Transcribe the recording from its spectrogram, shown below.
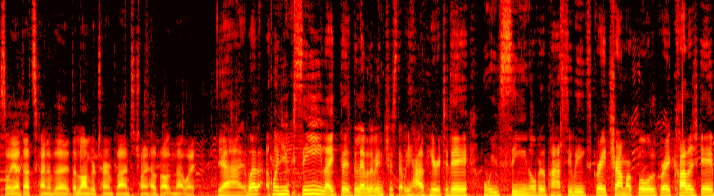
So yeah, that's kind of the, the longer term plan to try and help out in that way. Yeah, well, when you see like the, the level of interest that we have here today, when we've seen over the past few weeks, great Shamrock Bowl, great college game,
